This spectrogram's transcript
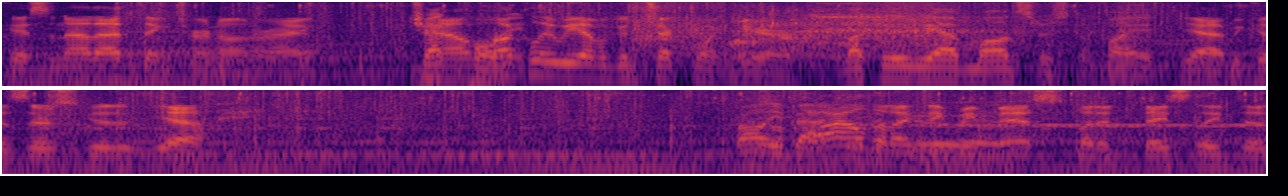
Okay, so now that thing turned on, right? Checkpoint. Now, luckily we have a good checkpoint here. Luckily, we have monsters to fight. Yeah, because there's good. Yeah, Probably there's a back file that I think we uh, missed, but it basically de-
